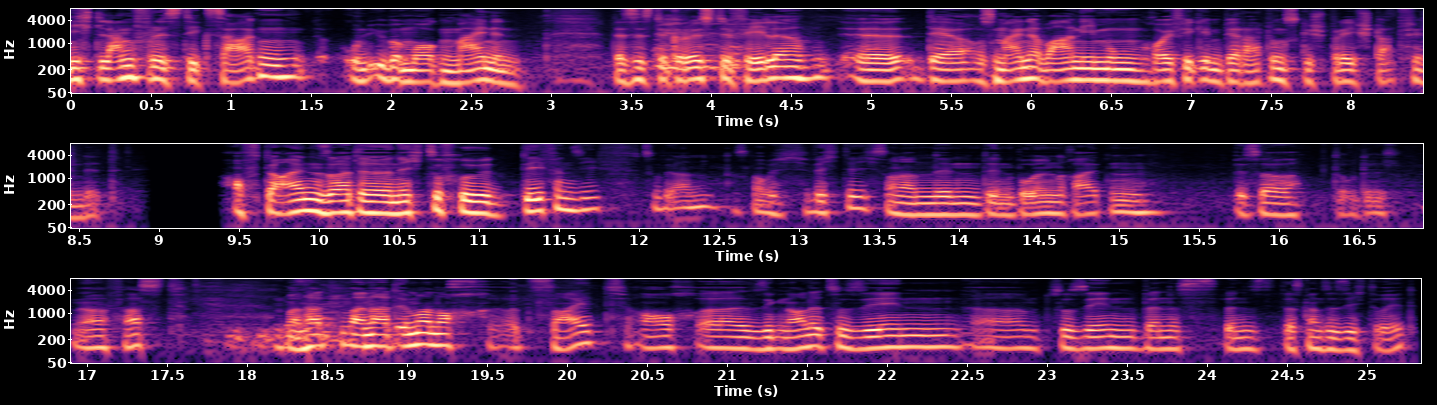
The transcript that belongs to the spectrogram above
Nicht langfristig sagen und übermorgen meinen. Das ist der größte Fehler, äh, der aus meiner Wahrnehmung häufig im Beratungsgespräch stattfindet. Auf der einen Seite nicht zu früh defensiv zu werden, das ist, glaube ich, wichtig, sondern den, den Bullen reiten, bis er tot ist. Ja, fast. Man hat, man hat immer noch Zeit, auch äh, Signale zu sehen, äh, zu sehen wenn, es, wenn es das Ganze sich dreht.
